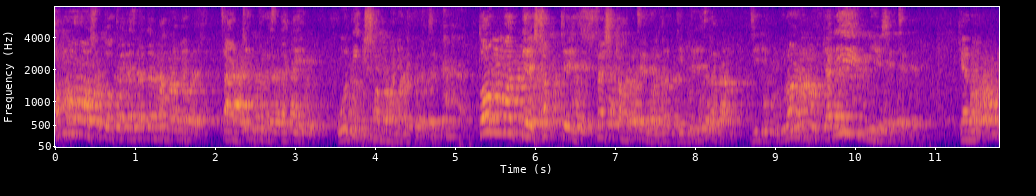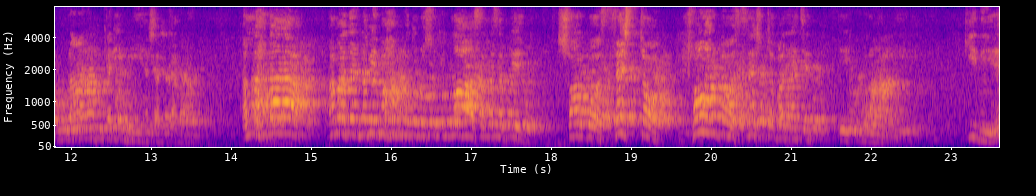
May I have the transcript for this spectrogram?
সমস্ত ফেরেশতাদের মাধ্যমে চারজন ফেরেশতাকে অধিক সম্মানিত করেছেন। তোর মধ্যে সবচেয়ে শ্রেষ্ঠ হচ্ছেন হযরত জিবরাইল ইসলাম, যিনি কোরআন কারীম নিয়ে এসেছেন। কেন? কোরআন কারীম নিয়ে আসার কারণে। আল্লাহ তাআলা আমাদের নবী মুহাম্মদ আলাইহি সর্বশ্রেষ্ঠ সর্বশ্রেষ্ঠ বানিয়েছেন এই কোরআন দিয়ে। কি দিয়ে?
